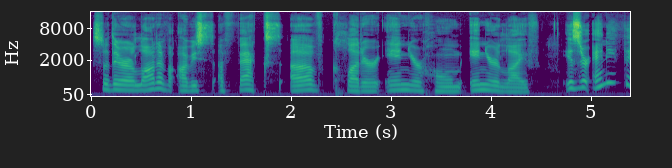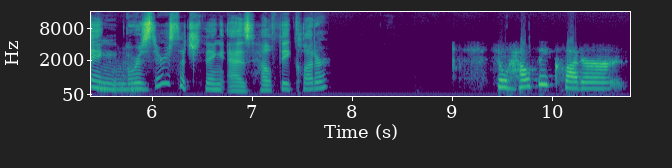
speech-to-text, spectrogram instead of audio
So there are a lot of obvious effects of clutter in your home, in your life. Is there anything, mm-hmm. or is there such thing as healthy clutter? So healthy clutter.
